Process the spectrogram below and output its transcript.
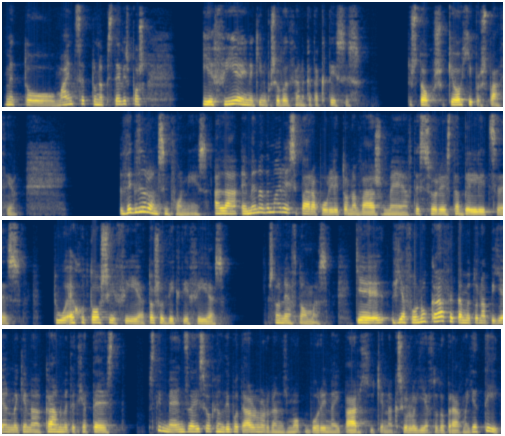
με το mindset του να πιστεύεις πως η ευφυα είναι εκείνη που σε βοηθά να κατακτήσεις τους στόχους σου και όχι η προσπάθεια. Δεν ξέρω αν συμφωνείς, αλλά εμένα δεν μου αρέσει πάρα πολύ το να βάζουμε αυτές τις ωραίες ταμπελίτσες του έχω τόση ευφυα, τόσο δίκτυο ευφυα στον εαυτό μας. Και διαφωνώ κάθετα με το να πηγαίνουμε και να κάνουμε τέτοια τεστ στη Μέντζα ή σε οποιονδήποτε άλλον οργανισμό που μπορεί να υπάρχει και να αξιολογεί αυτό το πράγμα. Γιατί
